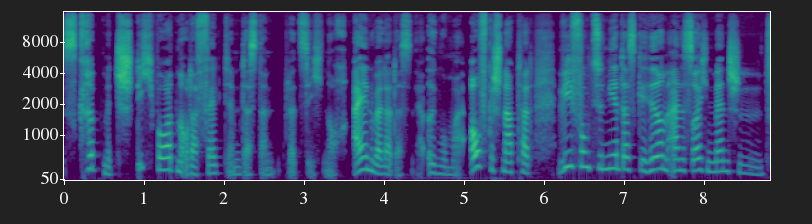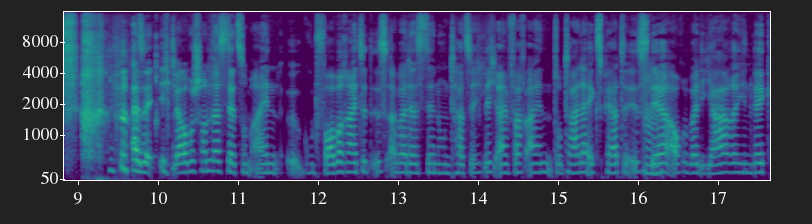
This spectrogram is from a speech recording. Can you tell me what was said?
Skript mit Stichworten oder fällt ihm das dann plötzlich noch ein, weil er das irgendwo mal aufgeschnappt hat? Wie funktioniert das Gehirn eines solchen Menschen? Also ich glaube schon, dass der zum einen äh, gut vorbereitet ist, aber dass der nun tatsächlich einfach ein totaler Experte ist, mhm. der auch über die Jahre hinweg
